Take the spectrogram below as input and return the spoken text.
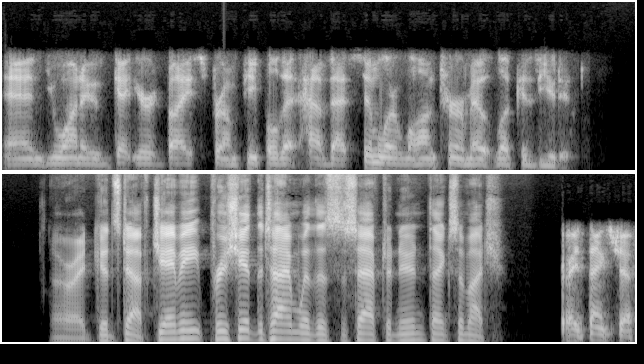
and you want to get your advice from people that have that similar long term outlook as you do. All right, good stuff, Jamie. Appreciate the time with us this afternoon. Thanks so much. Great, thanks, Jeff.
